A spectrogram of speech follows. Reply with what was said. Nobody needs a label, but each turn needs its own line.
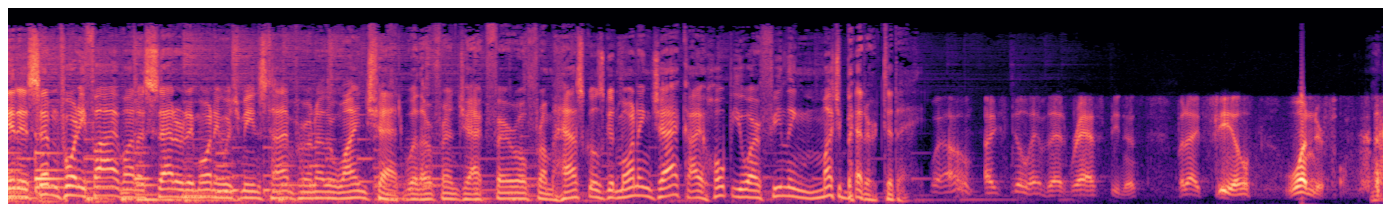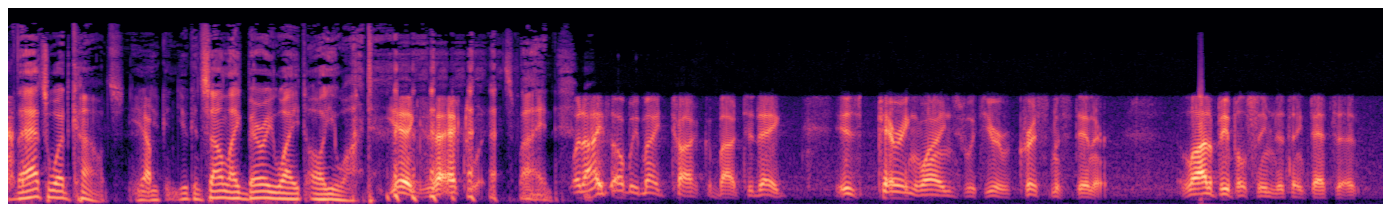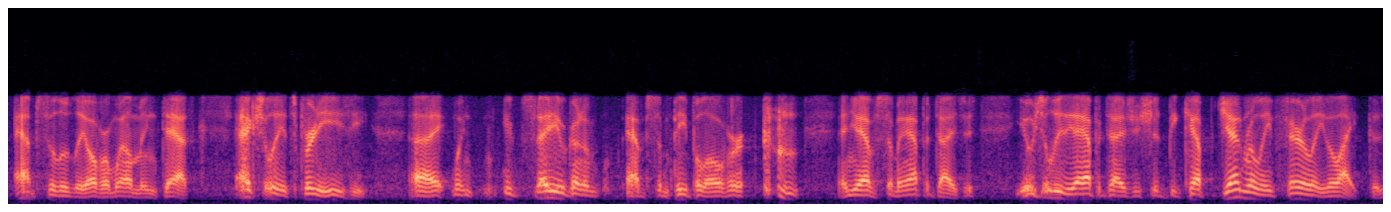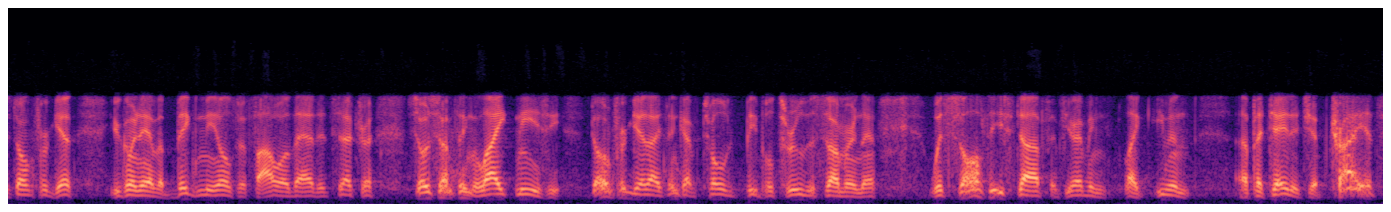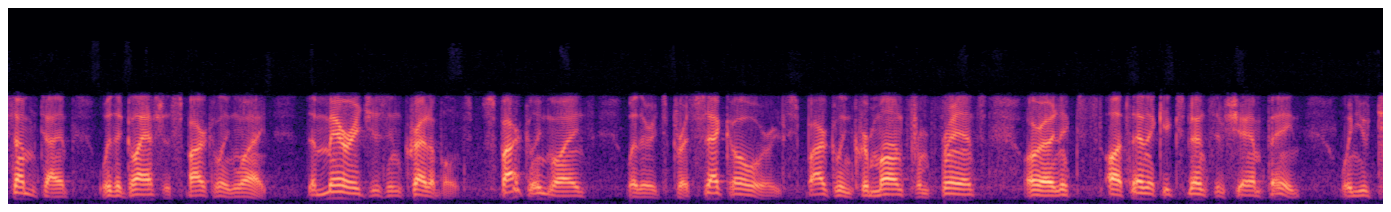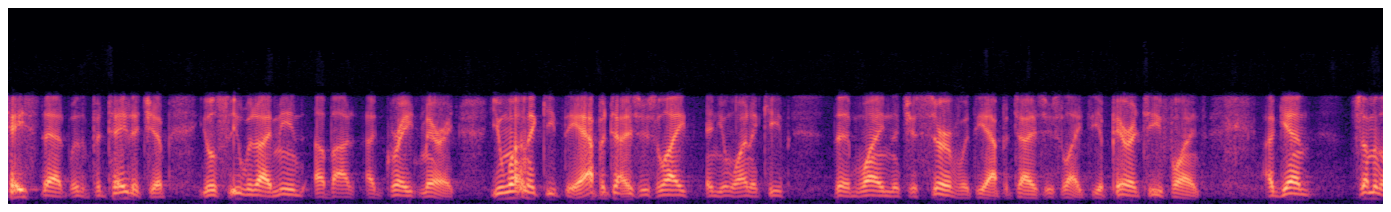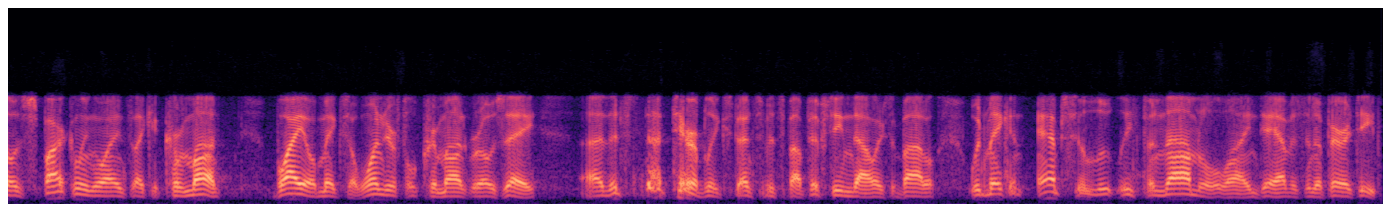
It is 7:45 on a Saturday morning, which means time for another wine chat with our friend Jack Farrell from Haskell's. Good morning, Jack. I hope you are feeling much better today.
Well, I still have that raspiness, but I feel wonderful.
Well, that's what counts.
Yep.
You can you can sound like Barry White all you want.
Yeah, exactly.
that's fine.
what I thought we might talk about today is pairing wines with your Christmas dinner. A lot of people seem to think that's an absolutely overwhelming task. Actually, it's pretty easy. Uh, when you say you're going to have some people over and you have some appetizers, usually the appetizers should be kept generally fairly light because don't forget you're going to have a big meal to follow that, etc. So something light and easy. Don't forget, I think I've told people through the summer and that with salty stuff, if you're having like even a potato chip, try it sometime with a glass of sparkling wine. The marriage is incredible. Sparkling wines, whether it's Prosecco or sparkling Cremant from France or an ex- authentic expensive champagne, when you taste that with a potato chip, you'll see what I mean about a great marriage. You want to keep the appetizers light and you want to keep the wine that you serve with the appetizers light, the aperitif wines. Again, some of those sparkling wines like a Cremant, Boyo makes a wonderful Cremant rosé uh, that's not terribly expensive. It's about fifteen dollars a bottle. Would make an absolutely phenomenal wine to have as an aperitif.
